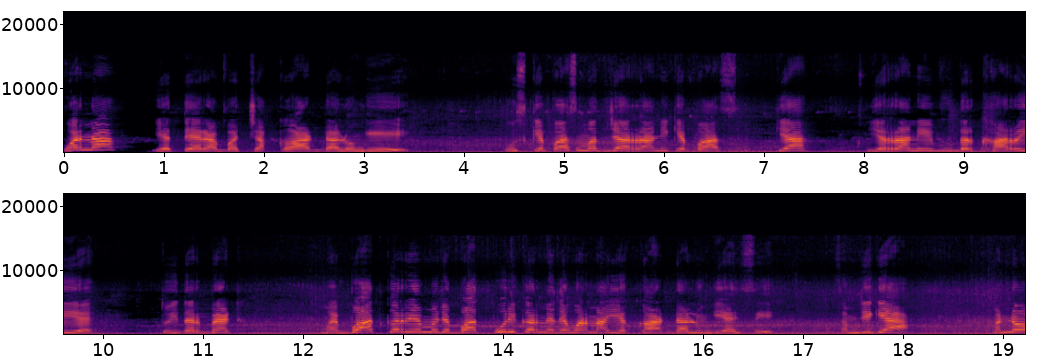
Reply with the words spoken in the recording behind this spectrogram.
वरना ये तेरा बच्चा काट डालूँगी। उसके पास मत जा, रानी के पास। क्या? ये रानी उधर खा रही है। तू इधर बैठ। मैं बात कर रही हूँ, मुझे बात पूरी करने दे, वरना ये काट डालूँगी ऐसे। समझी क्या? मन्नो,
